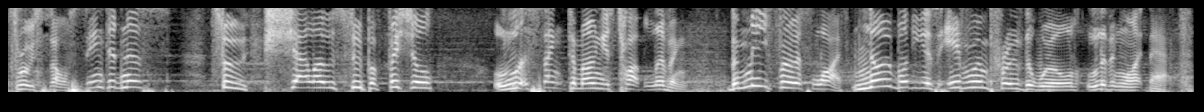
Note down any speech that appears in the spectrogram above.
through self centeredness, through shallow, superficial, sanctimonious type living. The me first life. Nobody has ever improved the world living like that.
